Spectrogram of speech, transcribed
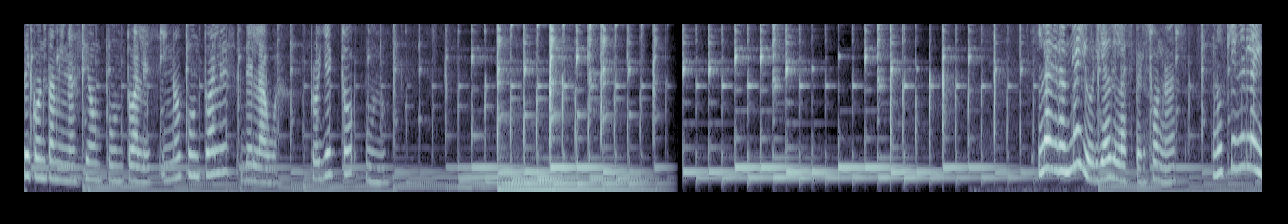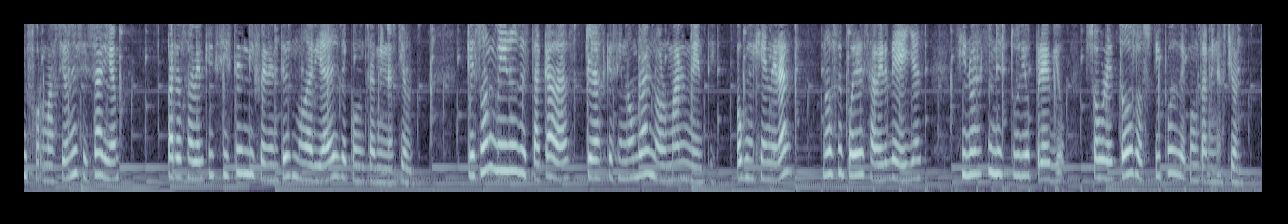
de contaminación puntuales y no puntuales del agua. Proyecto 1. La gran mayoría de las personas no tienen la información necesaria para saber que existen diferentes modalidades de contaminación, que son menos destacadas que las que se nombran normalmente o en general no se puede saber de ellas si no es un estudio previo sobre todos los tipos de contaminación.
